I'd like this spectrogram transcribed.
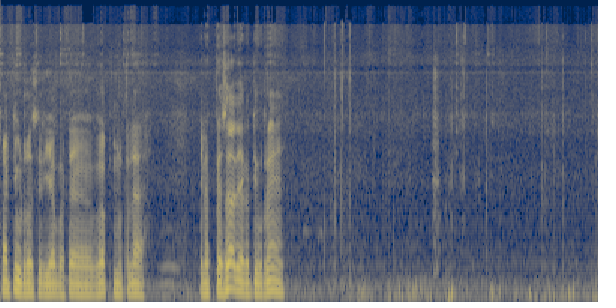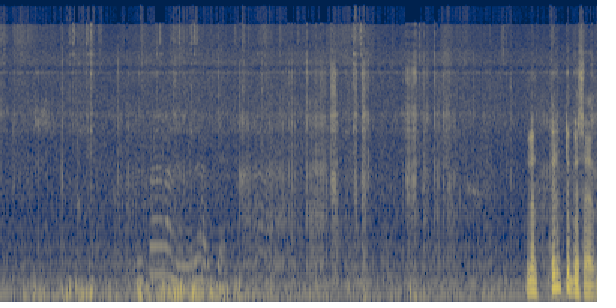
கட்டி விட்றோம் சரியா? பட்ட வேப்பமரத்தில்? எனக்கு கட்டி விட்றேன். எல்லாம் திருட்டு பெசாது.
